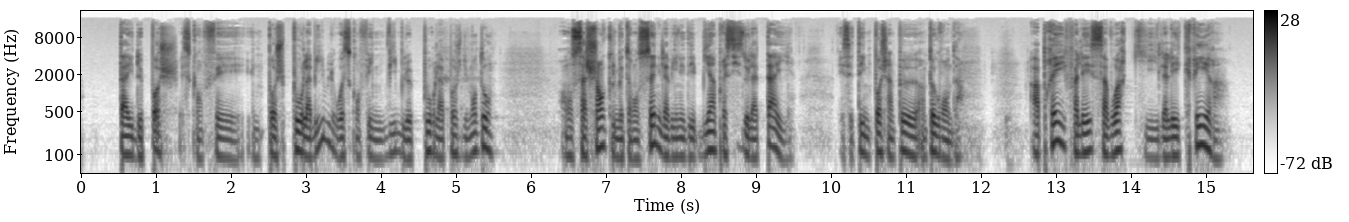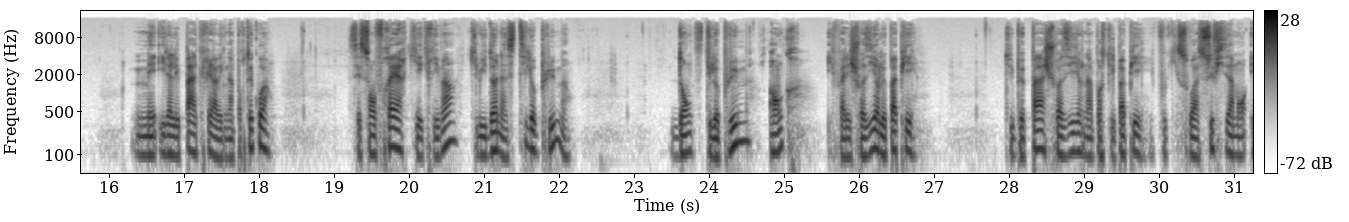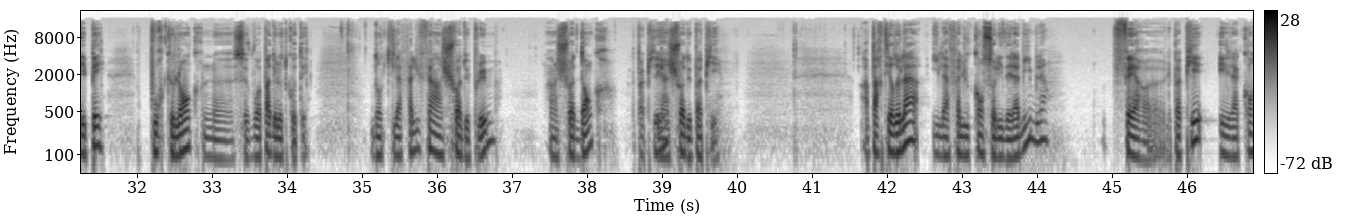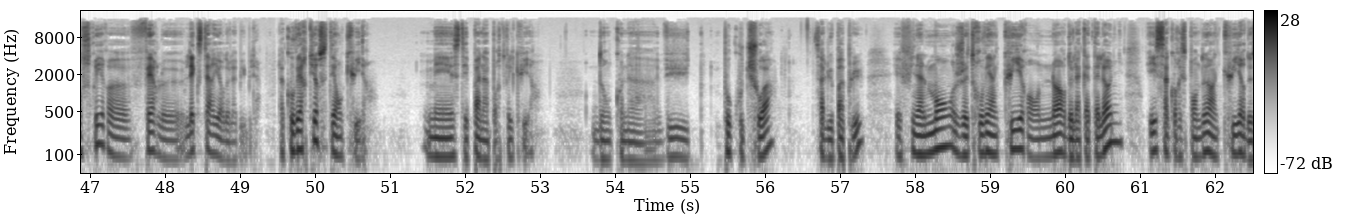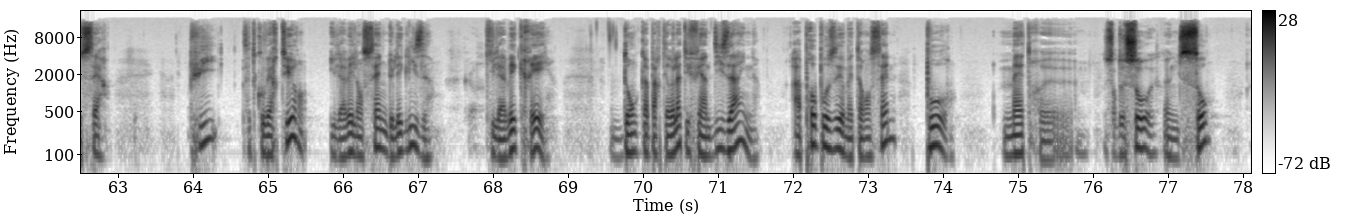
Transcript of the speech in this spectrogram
taille de poche. Est-ce qu'on fait une poche pour la Bible ou est-ce qu'on fait une Bible pour la poche du manteau? En sachant que le metteur en scène, il avait une idée bien précise de la taille. Et c'était une poche un peu, un peu grande. Après, il fallait savoir qu'il allait écrire, mais il n'allait pas écrire avec n'importe quoi. C'est son frère qui est écrivain qui lui donne un stylo plume. Donc, stylo plume, encre, il fallait choisir le papier. tu peux pas choisir n'importe quel papier. Il faut qu'il soit suffisamment épais pour que l'encre ne se voit pas de l'autre côté. Donc il a fallu faire un choix de plume, un choix d'encre Papier. et un choix de papier. À partir de là, il a fallu consolider la Bible, faire euh, le papier et la construire, euh, faire le- l'extérieur de la Bible. La couverture, c'était en cuir, mais c'était pas n'importe quel cuir. Donc on a vu beaucoup de choix, ça lui a pas plu. Et finalement, j'ai trouvé un cuir au nord de la Catalogne et ça correspondait à un cuir de cerf. Puis, cette couverture, il avait l'enseigne de l'église qu'il avait créée. Donc, à partir de là, tu fais un design à proposer au metteur en scène pour mettre euh, Une sorte de seau. un seau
